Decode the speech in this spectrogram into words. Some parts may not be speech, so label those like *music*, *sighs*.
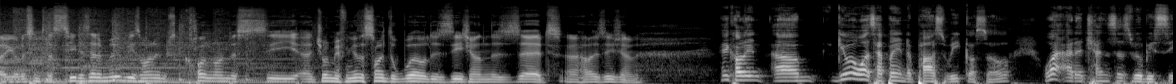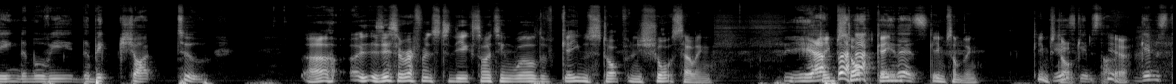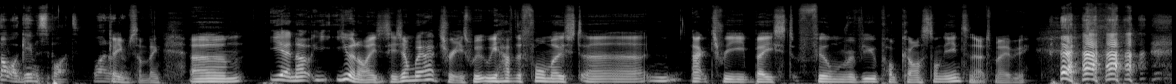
Hello, you're listening to the C to Z of movies. My name's Colin. I'm the C. Uh, join me from the other side of the world is Zijan the Z. Uh, hello, Zijan. Hey Colin, um, given what's happened in the past week or so, what are the chances we'll be seeing the movie The Big Short 2? Uh, is this a reference to the exciting world of GameStop and short selling? Yeah. GameStop? *laughs* Game, it is. Game something. GameStop. It is GameStop. Yeah. GameStop or GameSpot. One Game something. Um, yeah, no, you and I, Zijan, we're actuaries. We, we have the foremost uh, actuary based film review podcast on the internet, maybe. *laughs*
